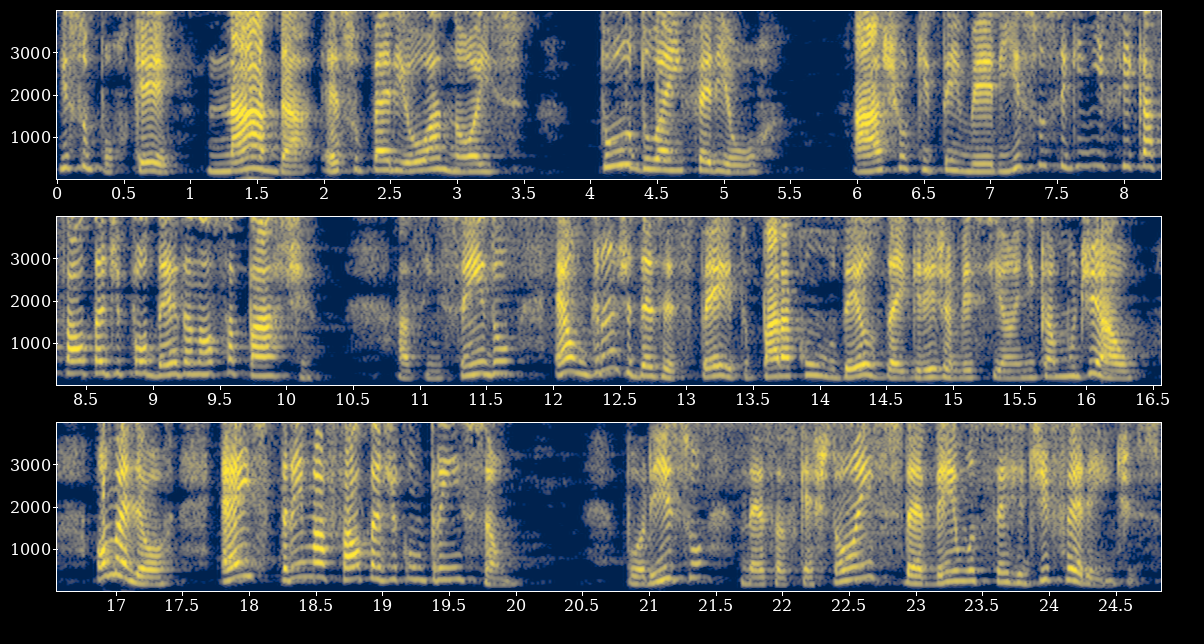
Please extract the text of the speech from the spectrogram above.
Isso porque nada é superior a nós. Tudo é inferior. Acho que temer isso significa falta de poder da nossa parte. Assim sendo, é um grande desrespeito para com o Deus da Igreja Messiânica Mundial. Ou melhor, é extrema falta de compreensão. Por isso, nessas questões, devemos ser diferentes.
